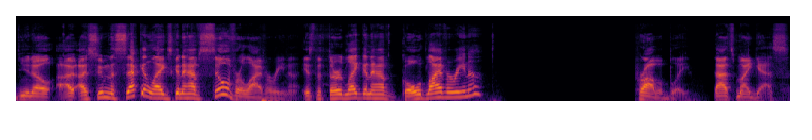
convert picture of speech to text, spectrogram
you know I, I assume the second leg's gonna have silver live arena is the third leg gonna have gold live arena probably that's my guess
